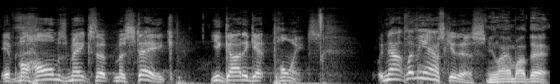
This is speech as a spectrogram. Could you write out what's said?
If Mahomes makes a mistake, you got to get points. Now, let me ask you this: You lying about that?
